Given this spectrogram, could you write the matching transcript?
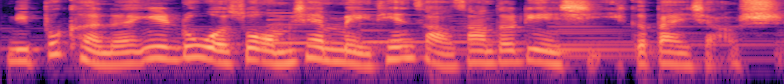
你不可能，因为如果说我们现在每天早上都练习一个半小时，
